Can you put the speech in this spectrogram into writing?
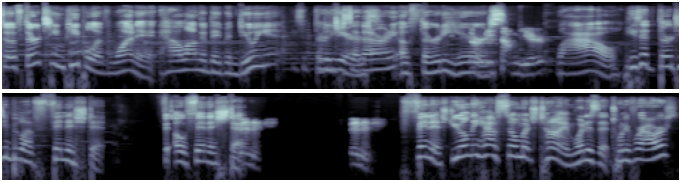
So if 13 people have won it, how long have they been doing it? He said Or 30 Did you say that already? Oh, 30 years. Thirty something years, Wow. He said 13 people have finished it. Fi- oh, finished it. finished, finished. Finished. You only have so much time. What is it? 24 hours?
